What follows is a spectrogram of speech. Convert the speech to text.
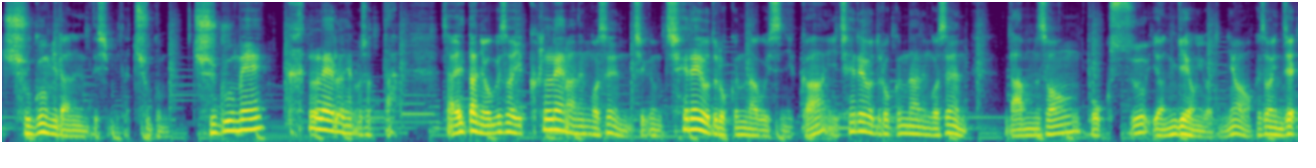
죽음이라는 뜻입니다. 죽음. 죽음의 클레를 해 놓으셨다. 자, 일단 여기서 이 클레라는 것은 지금 체레요드로 끝나고 있으니까 이 체레요드로 끝나는 것은 남성 복수 연계형이거든요. 그래서 이제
